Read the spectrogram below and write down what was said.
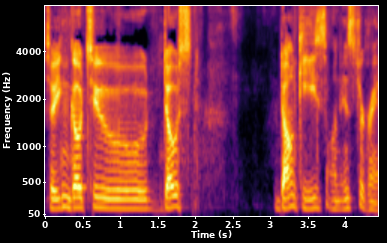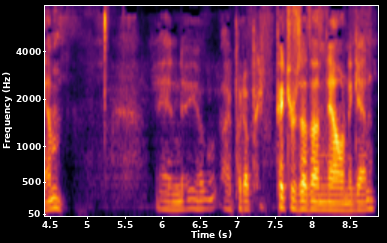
So you can go to Dosed Donkeys on Instagram and you know, I put up pictures of them now and again.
